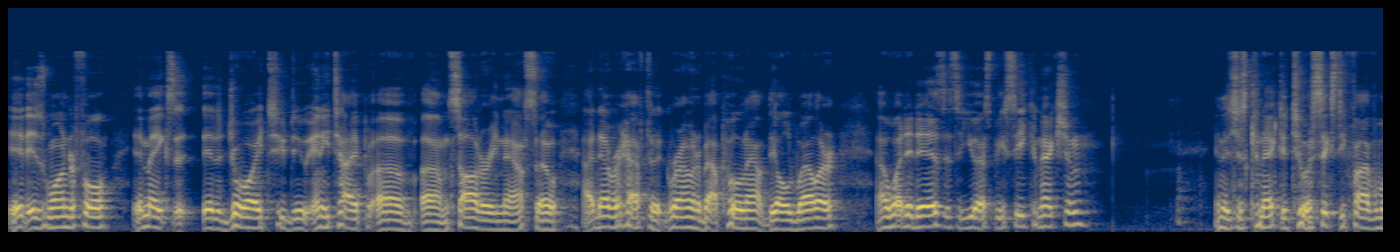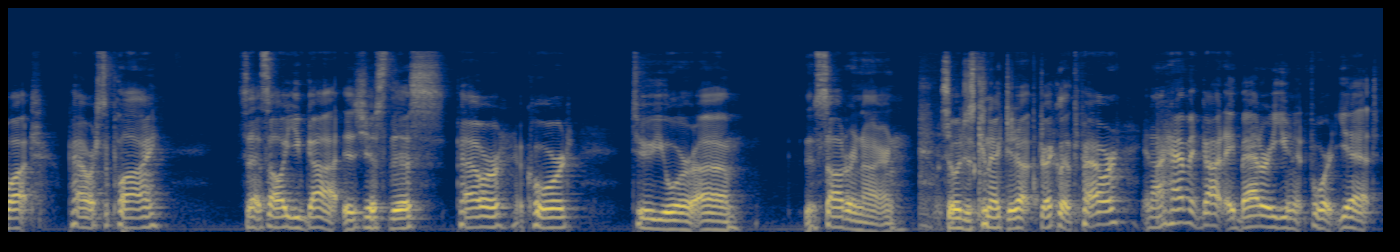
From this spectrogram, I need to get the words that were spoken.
It is wonderful. It makes it, a joy to do any type of um, soldering now. So I never have to groan about pulling out the old Weller. Uh, what it is, it's a USB-C connection. And it's just connected to a 65 watt power supply. So that's all you've got is just this power, cord to your uh, the soldering iron. So we'll just connect it up directly up to power. And I haven't got a battery unit for it yet.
